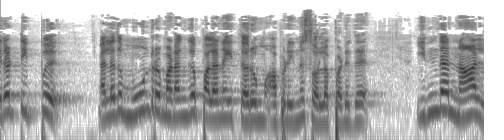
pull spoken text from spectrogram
இரட்டிப்பு அல்லது மூன்று மடங்கு பலனை தரும் அப்படின்னு சொல்லப்படுது. இந்த நாள்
